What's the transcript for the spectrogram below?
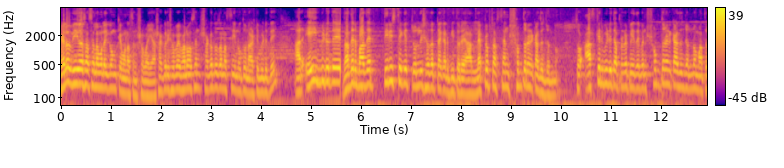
হ্যালো ভিউয়ার্স আসসালামু আলাইকুম। কেমন আছেন সবাই? আশা করি সবাই ভালো আছেন। স্বাগত জানাচ্ছি নতুন আরটি ভিডিওতে। আর এই ভিডিওতে যাদের বাজেট তিরিশ থেকে চল্লিশ হাজার টাকার ভিতরে আর ল্যাপটপ চাচ্ছেন সব ধরনের কাজের জন্য। সো আজকের ভিডিওতে আপনারা পেয়ে যাবেন সব ধরনের কাজের জন্য মাত্র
